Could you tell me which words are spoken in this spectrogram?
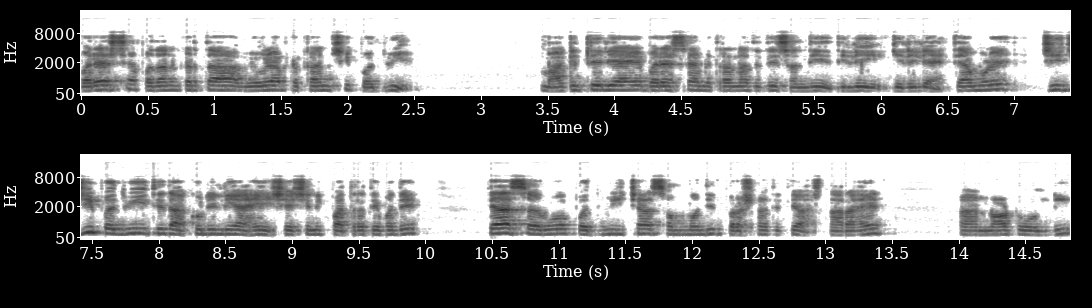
बऱ्याचशा पदांकरता वेगवेगळ्या प्रकारची पदवी मागितलेली आहे. बऱ्याचशा मित्रांना तिथे संधी दिली गेलेली आहे. त्यामुळे जी जी पदवी इथे दाखवलेली आहे शैक्षणिक पात्रतेमध्ये त्या सर्व पदवीच्या संबंधित प्रश्न तिथे असणार आहेत. नॉट ओनली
